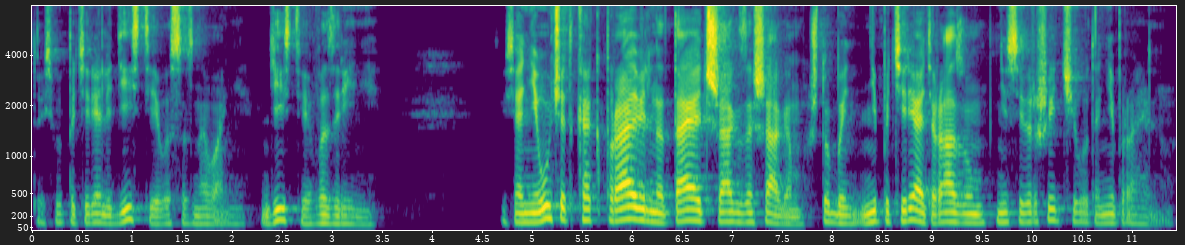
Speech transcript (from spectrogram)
То есть вы потеряли действие в осознавании, действие в воззрении. То есть они учат, как правильно таять шаг за шагом, чтобы не потерять разум, не совершить чего-то неправильного.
